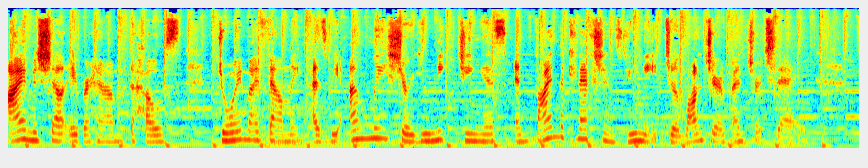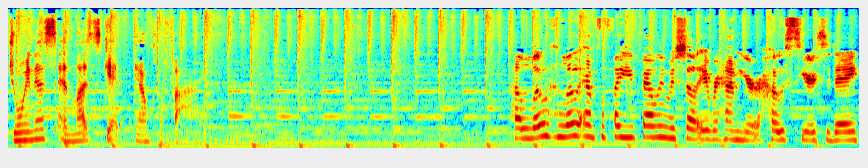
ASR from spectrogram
I'm Michelle Abraham, the host. Join my family as we unleash your unique genius and find the connections you need to launch your adventure today. Join us and let's get amplified. Hello, hello, Amplify You family. Michelle Abraham, your host here today.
